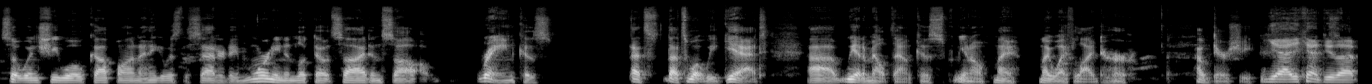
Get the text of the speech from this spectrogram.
So when she woke up on, I think it was the Saturday morning, and looked outside and saw rain, because that's that's what we get. Uh, we had a meltdown because you know my my wife lied to her. How dare she? Yeah, you can't do that.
